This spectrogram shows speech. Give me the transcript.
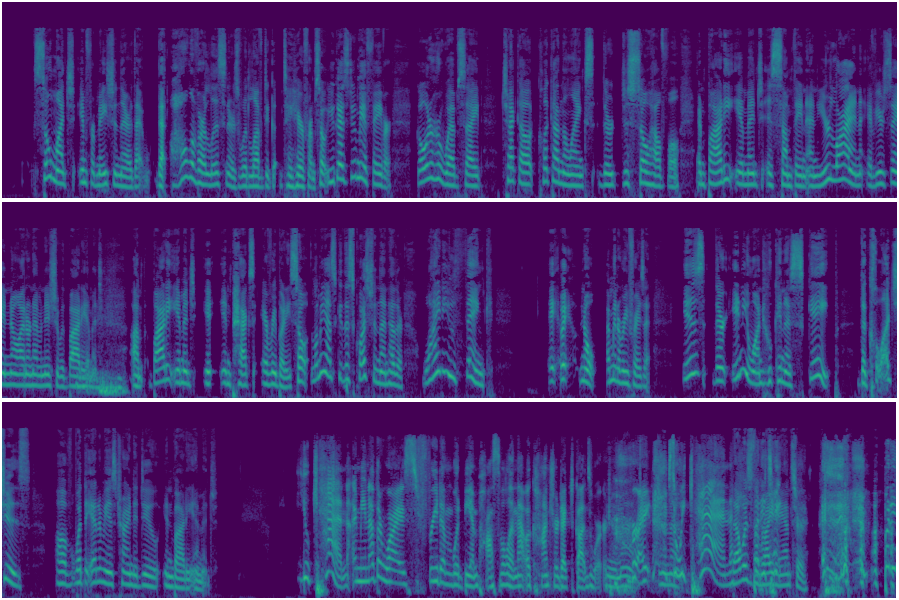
so much information there that that all of our listeners would love to to hear from. So you guys do me a favor, go to her website, check out, click on the links. They're just so helpful. And body image is something. And you're lying if you're saying no, I don't have an issue with body image. Um, body image it impacts everybody. So let me ask you this question then, Heather. Why do you think? eh, No, I'm going to rephrase it. Is there anyone who can escape the clutches of what the enemy is trying to do in body image? you can. I mean, otherwise, freedom would be impossible and that would contradict God's word, right? So we can. That was the right take- answer. but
